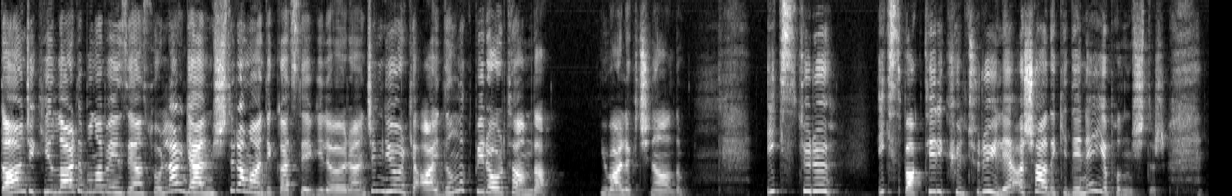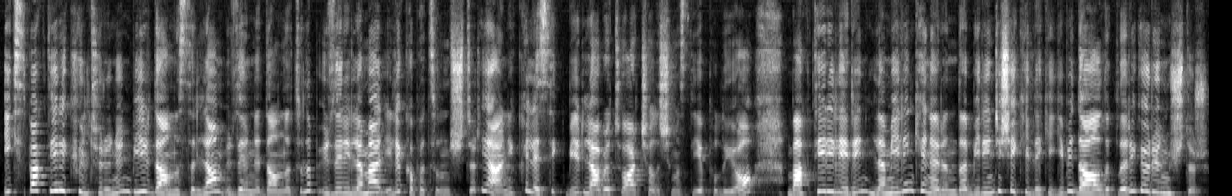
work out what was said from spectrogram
Daha önceki yıllarda buna benzeyen sorular gelmiştir ama dikkat sevgili öğrencim. Diyor ki aydınlık bir ortamda yuvarlak içine aldım. X türü X bakteri kültürü ile aşağıdaki deney yapılmıştır. X bakteri kültürünün bir damlası lam üzerine damlatılıp üzeri lamel ile kapatılmıştır. Yani klasik bir laboratuvar çalışması yapılıyor. Bakterilerin lamelin kenarında birinci şekildeki gibi dağıldıkları görülmüştür.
